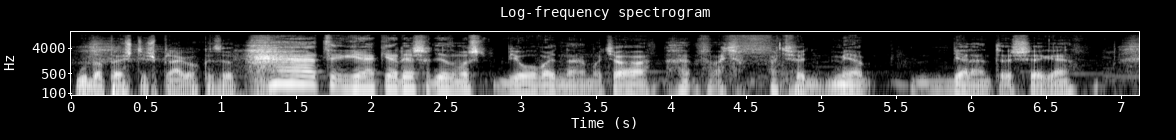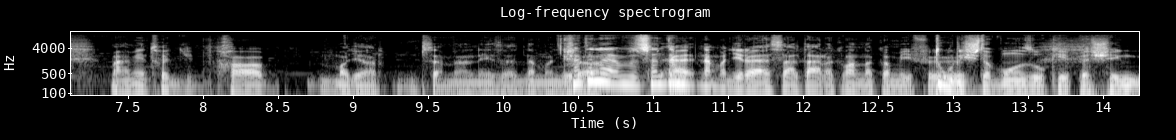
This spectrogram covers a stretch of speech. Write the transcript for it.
Budapest és Prága között. Hát igen, kérdés, hogy ez most jó vagy nem, hogyha, vagy, vagy hogy mi a jelentősége. Mármint, hogy ha magyar szemmel nézed, nem annyira, Hát nem, szerintem- el, nem annyira elszállt árak vannak, ami fő. Turista vonzó képesség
